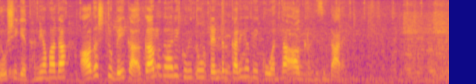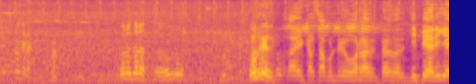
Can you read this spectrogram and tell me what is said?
ಜೋಶಿಗೆ ಧನ್ಯವಾದ. ಆದಷ್ಟು ಬೇಗ ಕಾಮಗಾರಿ ಕುರಿತು ಟೆಂಡರ್ ಕರೆಯಬೇಕು ಅಂತ ಆಗ್ರಹಿಸಿದ್ದಾರೆ. ಮಹದಾಯಿ ಕಳಸಾ ಬಂಡ್ರಿ ಹೋರಾಟದ ಡಿ ಪಿ ಆರಿಗೆ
